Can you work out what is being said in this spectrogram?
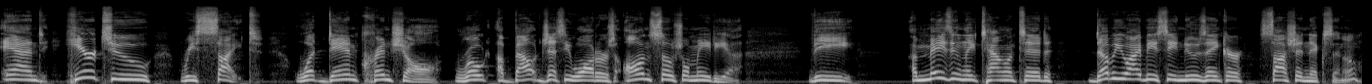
And here to recite what Dan Crenshaw wrote about Jesse Watters on social media, the amazingly talented WIBC news anchor Sasha Nixon. Oh.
